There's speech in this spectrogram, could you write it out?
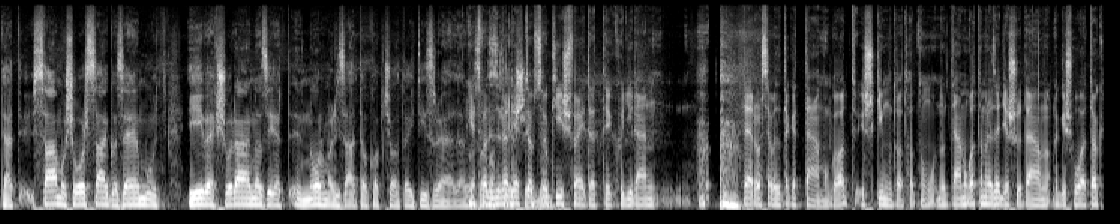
Tehát számos ország az elmúlt évek során azért normalizálta a kapcsolatait Izraellel. Az, az izraeliek többször ki is fejtették, hogy Irán terrorszervezeteket támogat, és kimutatható módon támogat, mert az Egyesült Államoknak is voltak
